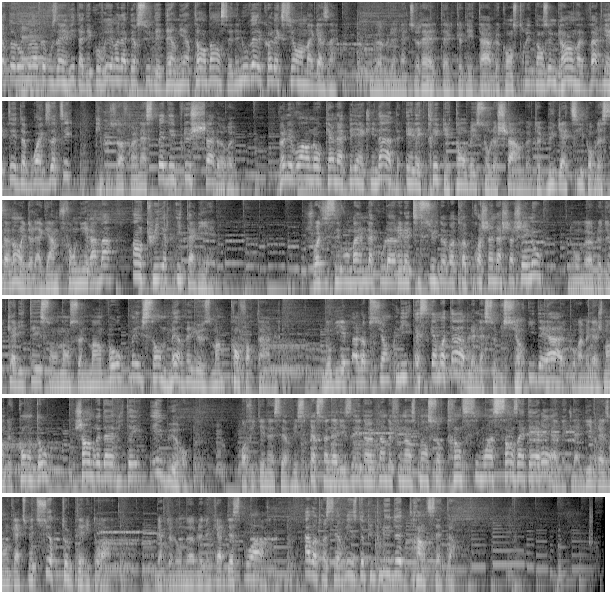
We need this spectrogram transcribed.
Berthelot Meubles vous invite à découvrir un aperçu des dernières tendances et des nouvelles collections en magasin. Meubles naturels tels que des tables construites dans une grande variété de bois exotiques qui vous offrent un aspect des plus chaleureux. Venez voir nos canapés inclinables électriques et tomber sous le charme de Bugatti pour le salon et de la gamme Fournirama en cuir italien. Choisissez vous-même la couleur et le tissu de votre prochain achat chez nous. Nos meubles de qualité sont non seulement beaux, mais ils sont merveilleusement confortables. N'oubliez pas l'option lit escamotable, la solution idéale pour aménagement de condos, chambres d'invités et bureaux. Profitez d'un service personnalisé et d'un plan de financement sur 36 mois sans intérêt avec la livraison gratuite sur tout le territoire. Berthelot Meubles de Cap d'Espoir, à votre service depuis plus de 37 ans.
